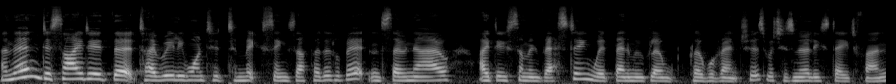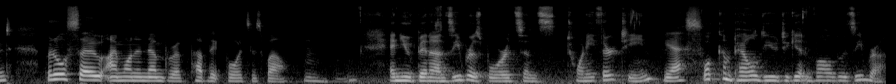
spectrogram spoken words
And then decided that I really wanted to mix things up a little bit. And so now I do some investing with Benhamou Global Ventures, which is an early stage fund, but also I'm on a number of public boards as well. Mm-hmm. And you've been on Zebra's board since 2013. Yes. What compelled you to get involved with Zebra?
